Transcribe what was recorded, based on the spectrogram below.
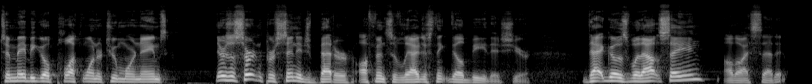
to maybe go pluck one or two more names. There's a certain percentage better offensively, I just think they'll be this year. That goes without saying, although I said it.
